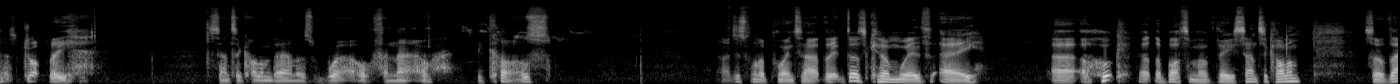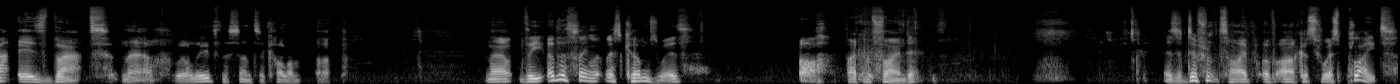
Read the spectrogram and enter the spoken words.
let's drop the center column down as well for now, because I just want to point out that it does come with a, uh, a hook at the bottom of the center column. So that is that. Now, we'll leave the center column up. Now, the other thing that this comes with oh, if I can find it, is a different type of Arca Swiss plate.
